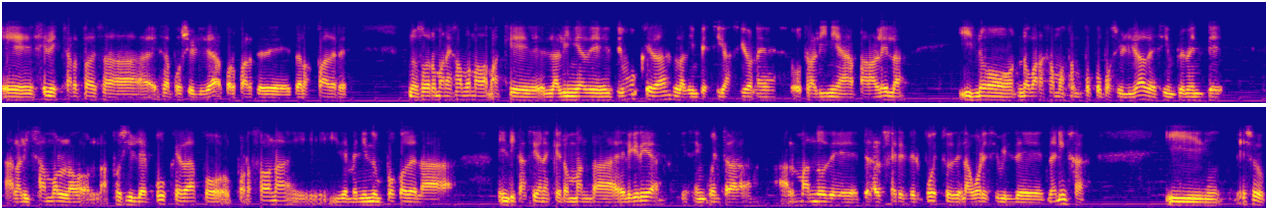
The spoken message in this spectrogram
eh, se descarta esa, esa posibilidad por parte de, los padres. Nosotros manejamos nada más que la línea de, búsqueda, la de investigación es otra línea paralela y no, no barajamos tampoco posibilidades, simplemente analizamos lo- las posibles búsquedas por, por zona y, dependiendo un poco de las indicaciones que nos manda el GREA, que se encuentra al mando de- del alférez del puesto de la Guardia Civil de, de. Y eso,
